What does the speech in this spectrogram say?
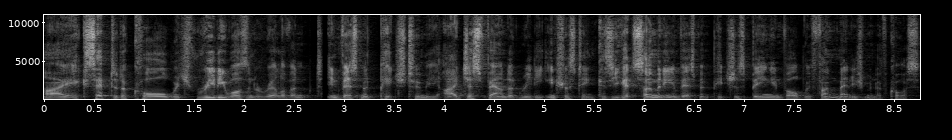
I accepted a call which really wasn't a relevant investment pitch to me. I just found it really interesting because you get so many investment pitches being involved with fund management, of course.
